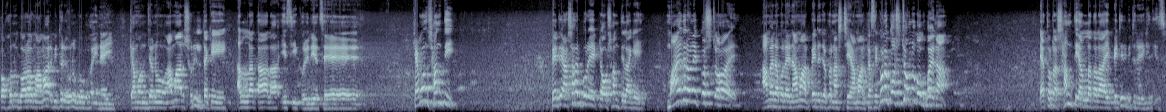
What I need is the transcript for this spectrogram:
কখনো গরম আমার ভিতরে অনুভব হয় নাই। কেমন যেন আমার শরীরটাকে আল্লাহ তাআলা এসি করে দিয়েছে। কেমন শান্তি! পেটে আসার পরে একটা অশান্তি লাগে। মায়েদের অনেক কষ্ট হয়। আমেনা বলেন, আমার পেটে যখন আসছে, আমার কাছে কোনো কষ্ট অনুভব হয় না। এতটা শান্তি আল্লাহ তালা এই পেটের ভিতরে রেখে দিয়েছে।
